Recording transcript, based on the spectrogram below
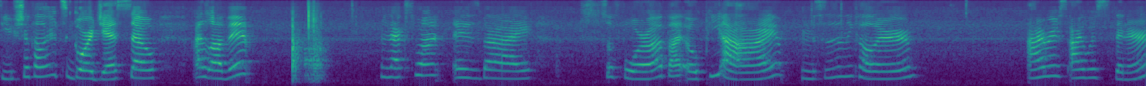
fuchsia color. It's gorgeous, so I love it. The next one is by Sephora by OPI. And this is in the color Iris I Was Thinner.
